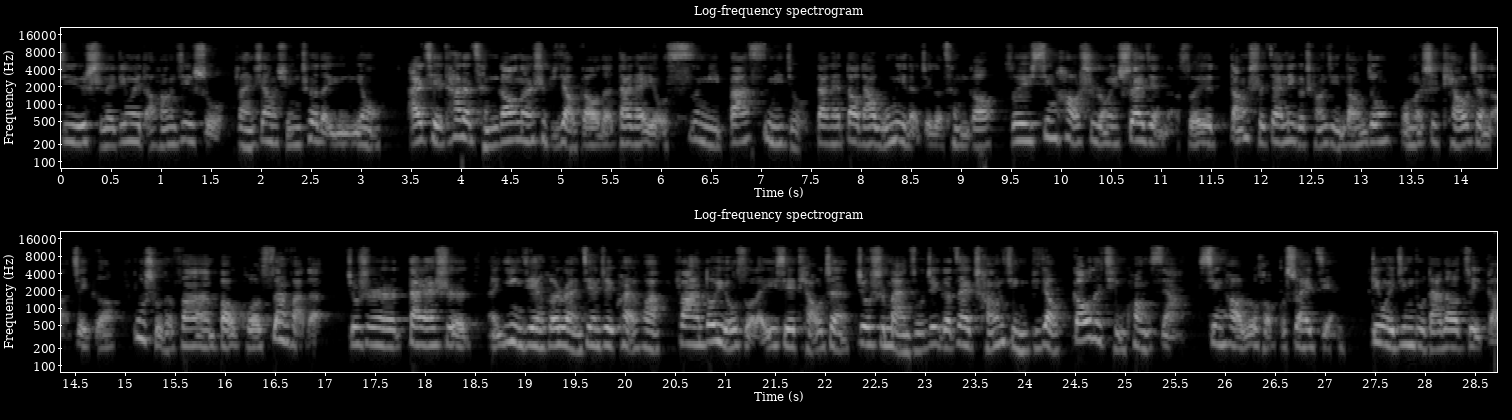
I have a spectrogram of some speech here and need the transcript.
基于室内定位导航技术反向寻车的运用，而且它的层高呢是比较高的，大概有四米八、四米九，大概到达五米的这个层高，所以信号是容易衰减的。所以当时在那个场景当中，我们是调整了这个部署的方案，包括算法的。就是大概是硬件和软件这块的话，方案都有所了一些调整，就是满足这个在场景比较高的情况下，信号如何不衰减，定位精度达到最高。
